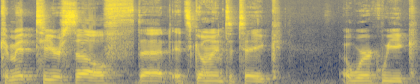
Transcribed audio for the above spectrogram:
commit to yourself that it's going to take a work week,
